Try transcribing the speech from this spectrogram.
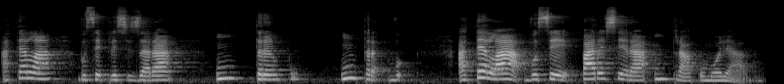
Até lá, você precisará um trampo, um tra... até lá você parecerá um trapo molhado.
